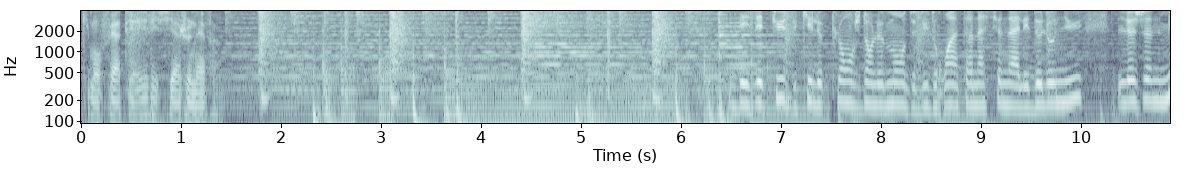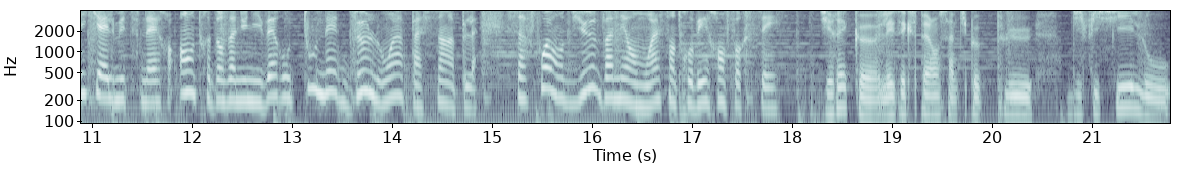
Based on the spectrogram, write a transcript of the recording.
qui m'ont fait atterrir ici à Genève. Des études qui le plongent dans le monde du droit international et de l'ONU, le jeune Michael Mutzner entre dans un univers où tout n'est de loin pas simple. Sa foi en Dieu va néanmoins s'en trouver renforcée. Je dirais que les expériences un petit peu plus difficiles ou,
